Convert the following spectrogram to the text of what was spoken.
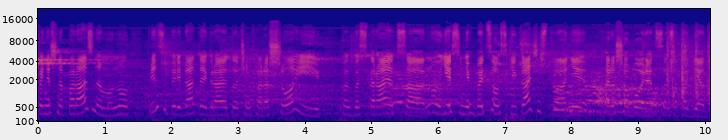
конечно, по-разному, но, принципе, ребята играют очень хорошо и как бы стараются, ну, есть у них бойцовские качества, они хорошо борются за победу.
